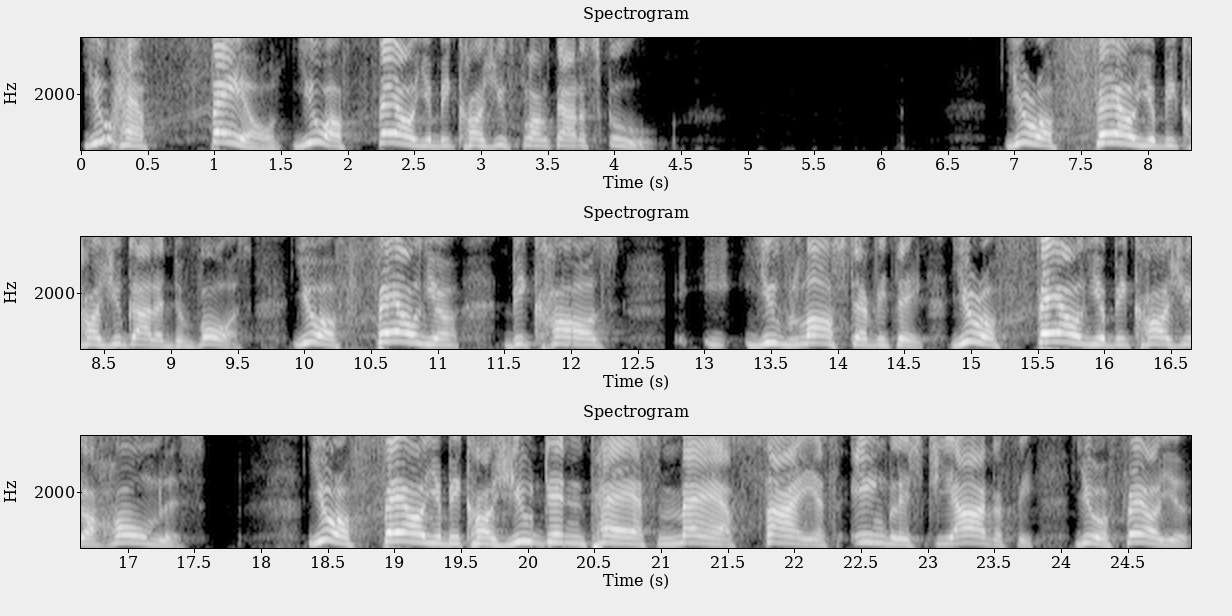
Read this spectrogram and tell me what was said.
You have failed. You are a failure because you flunked out of school. You're a failure because you got a divorce. You're a failure because you've lost everything. You're a failure because you're homeless. You're a failure because you didn't pass math, science, English, geography. You're a failure.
